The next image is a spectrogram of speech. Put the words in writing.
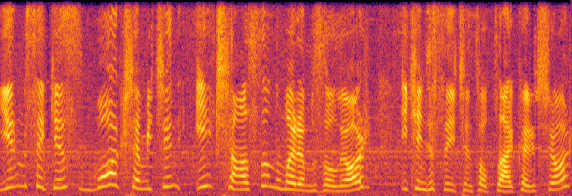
...28 bu akşam için ilk şanslı numaramız oluyor. İkincisi için toplar karışıyor.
